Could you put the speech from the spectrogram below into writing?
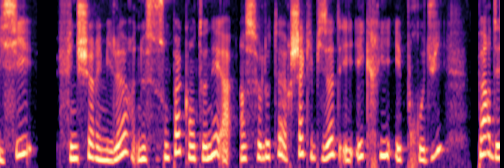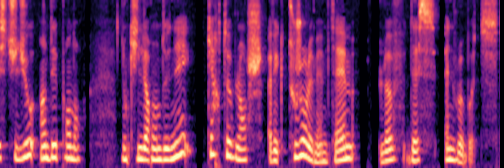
Ici, Fincher et Miller ne se sont pas cantonnés à un seul auteur. Chaque épisode est écrit et produit par des studios indépendants. Donc ils leur ont donné carte blanche, avec toujours le même thème, Love, Death and Robots.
